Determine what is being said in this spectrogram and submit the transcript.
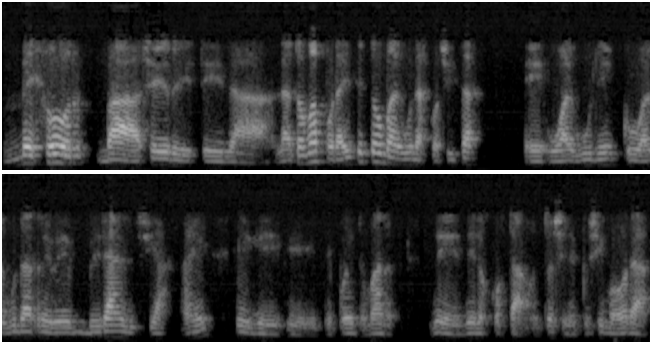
mejor va a ser este, la, la toma, por ahí te toma algunas cositas eh, o algún eco, alguna reverberancia, ¿eh? que, que, te puede de, los costados. Entonces le pusimos ahora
